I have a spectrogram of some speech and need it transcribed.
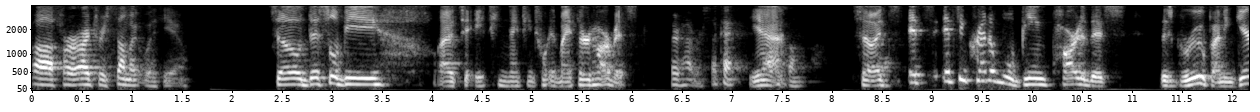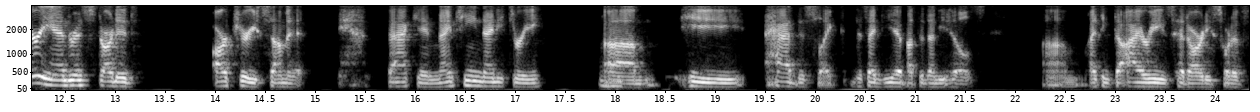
uh, for Archery Summit with you? so this will be i'd say 18 19 20 my third harvest Third harvest. Okay. Yeah. Awesome. so it's it's it's incredible being part of this this group i mean gary andrus started archery summit man, back in 1993 Mhm. um, he had this like this idea about the Dundee Hills. Um, I think the Iries had already sort of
